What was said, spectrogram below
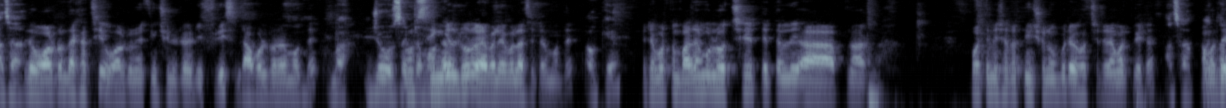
আচ্ছা। এটা ওয়ালটন দেখাচ্ছি। ওয়ালটনের তিনশো লিটার ডিপ ফ্রিজ ডাবল ডোরের মধ্যে। বাহ জোস একটা সিঙ্গেল ডোরও অ্যাভেলেবেল আছে এটার মধ্যে। ওকে এটা বর্তমান বাজার মূল্য হচ্ছে তেতাল্লিশ আপনার পঁয়তাল্লিশ হাজার তিনশো নব্বই টাকা হচ্ছে আমার পেটা আচ্ছা আমাদের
